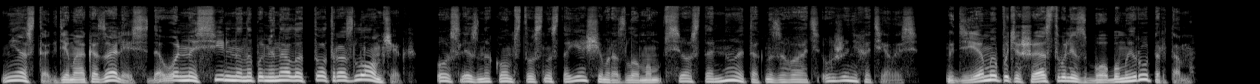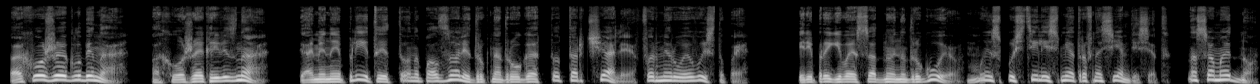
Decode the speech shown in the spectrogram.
Место, где мы оказались, довольно сильно напоминало тот разломчик. После знакомства с настоящим разломом все остальное так называть уже не хотелось. Где мы путешествовали с Бобом и Рупертом. Похожая глубина, похожая кривизна. Каменные плиты то наползали друг на друга, то торчали, формируя выступы. Перепрыгивая с одной на другую, мы спустились метров на семьдесят, на самое дно.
